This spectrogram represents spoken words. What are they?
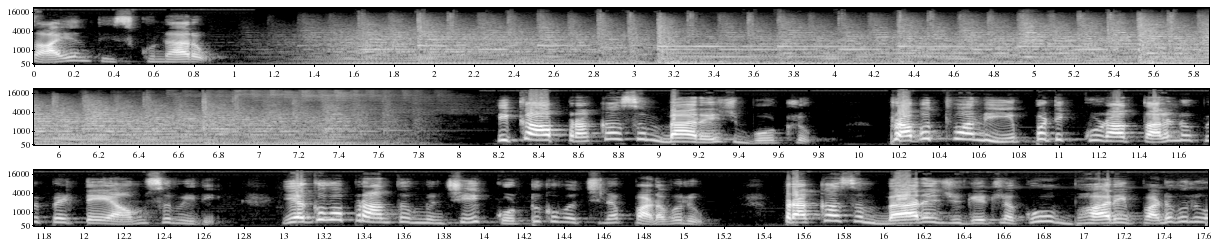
సాయం తీసుకున్నారు. ఇక ప్రకాశం బ్యారేజ్ బోట్లు. ప్రభుత్వాన్ని ఇప్పటికి కూడా తలనొప్పి పెట్టే అంశం ఇది. ఎగువ ప్రాంతం నుంచి కొట్టుకు వచ్చిన పడవలు. ప్రకాశం బ్యారేజ్ గేట్లకు భారీ పడవలు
